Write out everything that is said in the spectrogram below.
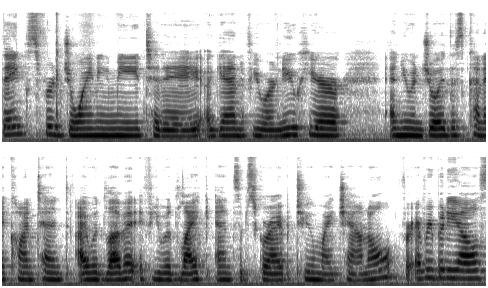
Thanks for joining me today. Again, if you are new here and you enjoy this kind of content, I would love it if you would like and subscribe to my channel. For everybody else,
